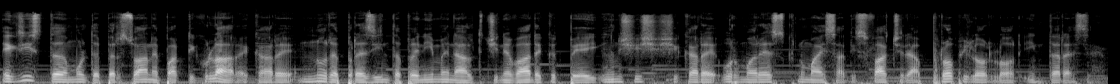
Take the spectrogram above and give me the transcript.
Există multe persoane particulare care nu reprezintă pe nimeni altcineva decât pe ei înșiși și care urmăresc numai satisfacerea propriilor lor interese.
